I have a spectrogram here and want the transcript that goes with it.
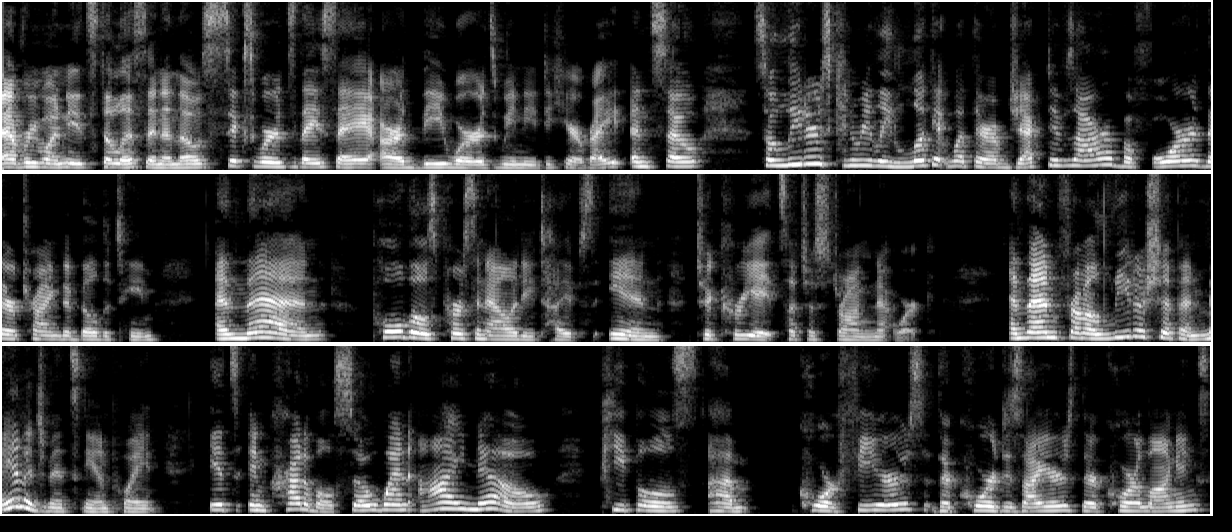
everyone needs to listen. And those six words they say are the words we need to hear, right? And so so leaders can really look at what their objectives are before they're trying to build a team and then pull those personality types in to create such a strong network. And then from a leadership and management standpoint, it's incredible. So when I know people's um, core fears, their core desires, their core longings,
